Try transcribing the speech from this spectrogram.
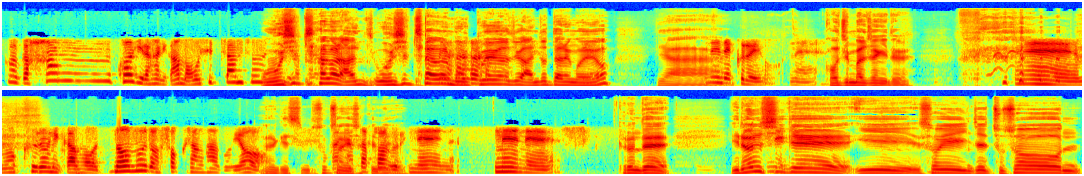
그러니까 한 곽이라 하니까 아마 50장쯤. 50장을 안 50장을 못 구해 가지고 안 줬다는 거예요? 야. 네 네, 그래요. 네. 거짓말쟁이들. 네, 뭐, 그러니까 뭐, 너무도 속상하고요. 알겠습니다. 안타깝고, 속상해셨겠네요. 네네. 네 네. 그런데 이런 식의 이 소위 이제 조선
